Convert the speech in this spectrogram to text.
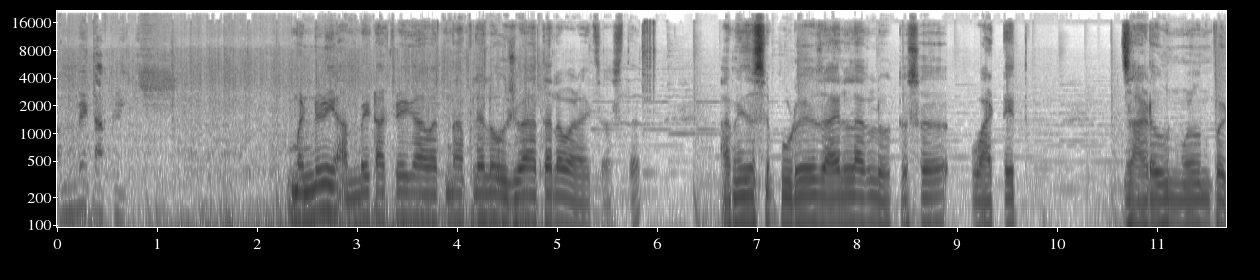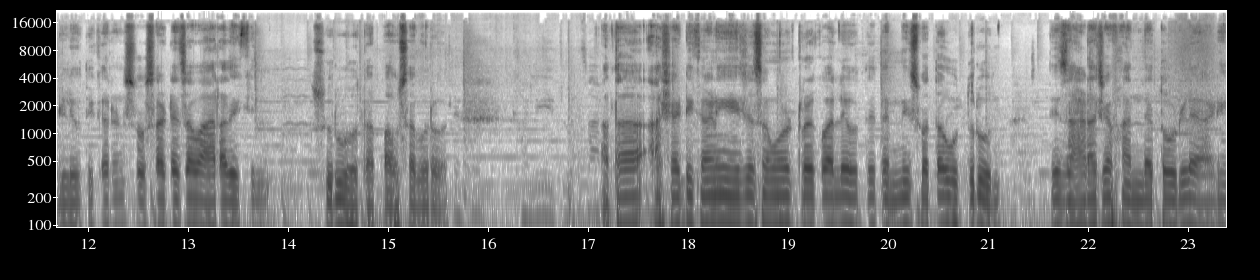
आंबे टाकळी. मंडळी आंबे टाकळी गावातनं आपल्याला उजव्या हाताला वळायचं असतं. आम्ही जसे पुढे जायला लागलो तसं वाटेत झाडं उन्मळून पडली होती कारण सोसाट्याचा वारा देखील सुरू होता पावसाबरोबर. आता अशा ठिकाणी हे जे समोर ट्रकवाले होते त्यांनी स्वतः उतरून ते झाडाच्या फांद्या तोडल्या आणि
